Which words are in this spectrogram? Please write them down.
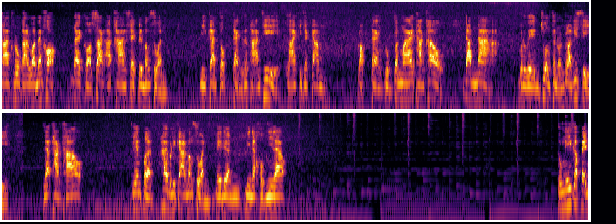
ทางโครงการวันแบงคอกได้ก่อสร้างอาคารเสร็จเป็นบางส่วน มีการตกแต่งสถานที่หลายกิจกรรม ปรับแต่งปลูกต้นไม้ทางเข้า ด้านหน้าบริเวณช่วงถนนพระรามที่ 4 และทางเท้า เตรียมเปิดให้บริการบางส่วนในเดือนมีนาคมนี้แล้วตรงนี้ก็เป็น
